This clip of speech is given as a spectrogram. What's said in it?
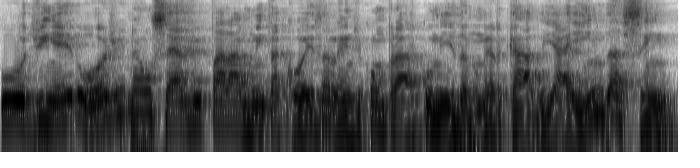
O dinheiro hoje não serve para muita coisa além de comprar comida no mercado e ainda assim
